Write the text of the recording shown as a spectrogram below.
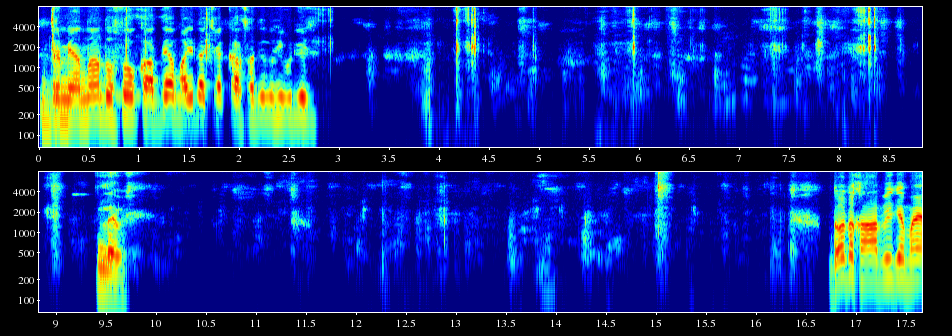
ਦਰਮਿਆਨਾ ਦੋਸਤੋ ਕਰਦੇ ਆ ਮੱਝ ਦਾ ਚੈੱਕ ਕਰ ਸਕਦੇ ਹੋ ਤੁਸੀਂ ਵੀਡੀਓ 'ਚ? ਲਓ ਜੀ। ਦੁੱਧ ਖਾ ਪੀ ਕੇ ਮੈਂ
